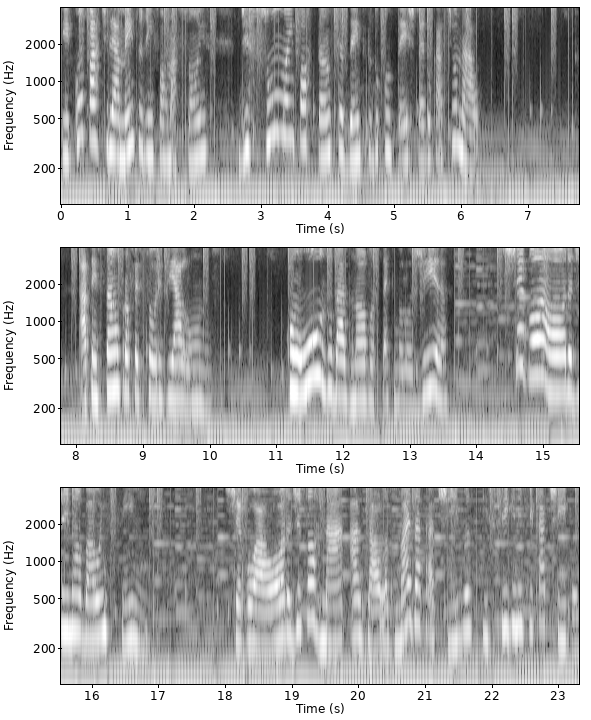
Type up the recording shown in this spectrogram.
e compartilhamento de informações de suma importância dentro do contexto educacional. Atenção, professores e alunos! Com o uso das novas tecnologias, chegou a hora de inovar o ensino. Chegou a hora de tornar as aulas mais atrativas e significativas.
